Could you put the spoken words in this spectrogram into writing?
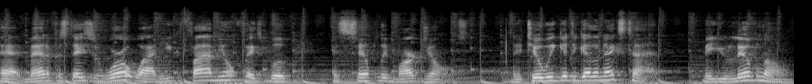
at Manifestations Worldwide. You can find me on Facebook as simply Mark Jones. And until we get together next time, may you live long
